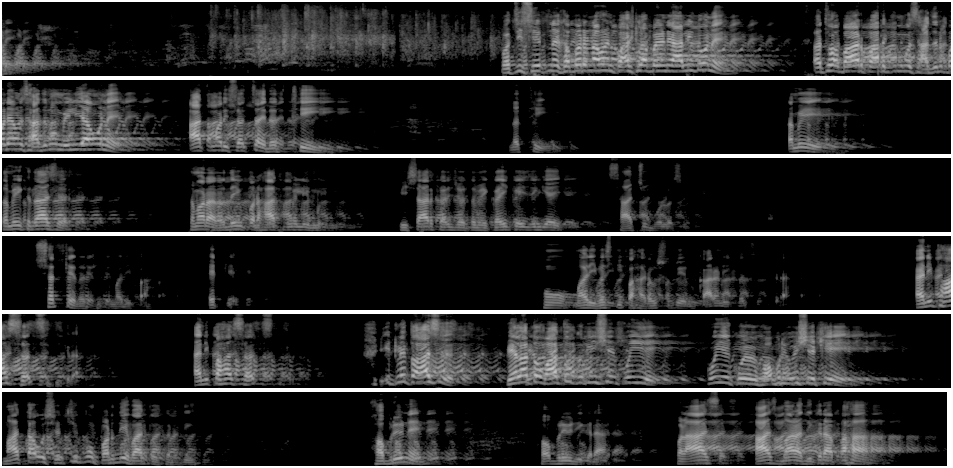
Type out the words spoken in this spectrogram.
પછી શેઠને ખબર ના હોય ને પાછલા બહેને આ લીધો ને? અથવા બહાર પાર્કિંગમાં સાધન પડ્યા હોય સાધનો મિલી આવો ને? આ તમારી સચ્ચાઈ નથી. નથી. તમે તમે કદાચ તમારા હૃદય ઉપર હાથ મેલી વિચાર કરજો, તમે કઈ કઈ જગ્યાએ સાચું બોલો છો? સત્ય નથી તમારી પાસે. એટલે હું મારી વસ્તી પાસે રહું છું એનું કારણ એક જ દીકરા. એની પાસે સત છે દીકરા. એની પાસે સત એટલે તો આ છે પેલા તો વાતો કરી છે કોઈએ કોઈએ કોઈ હોબરી હોય છે કે માતાઓ સત્યુગમાં પડદે વાતો કરતી? હોબર્યું ને? હોબર્યું દીકરા. પણ આજ આજ મારા દીકરા પહા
